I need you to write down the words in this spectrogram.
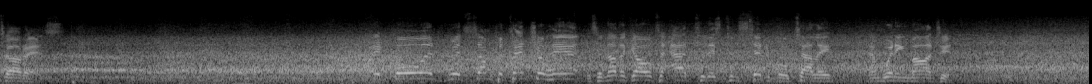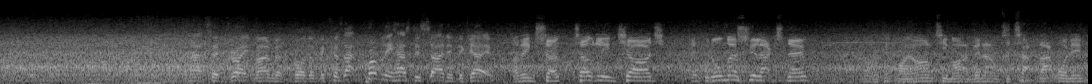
Torres. Forward with some potential here. It's another goal to add to this considerable tally and winning margin. And that's a great moment for them because that probably has decided the game. I think so. Totally in charge. They can almost relax now. Oh, I think my auntie might have been able to tap that one in.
